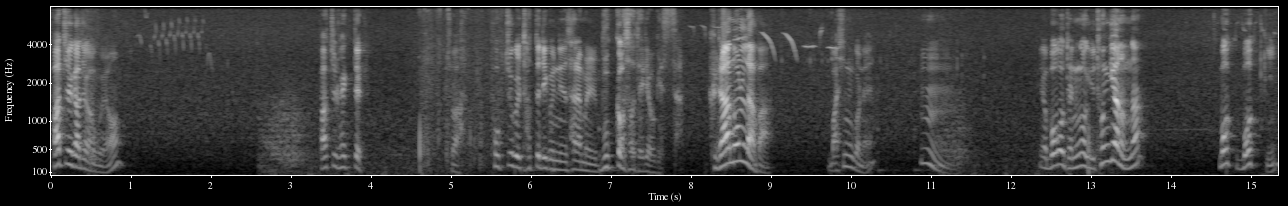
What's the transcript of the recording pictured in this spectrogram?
밧줄 가져가고요. 밧줄 획득. 좋아. 폭죽을 터뜨리고 있는 사람을 묶어서 데려오겠어. 그라놀라바. 맛있는 거네. 음. 이거 먹어도 되는 거 유통기한 없나? 먹 먹기.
